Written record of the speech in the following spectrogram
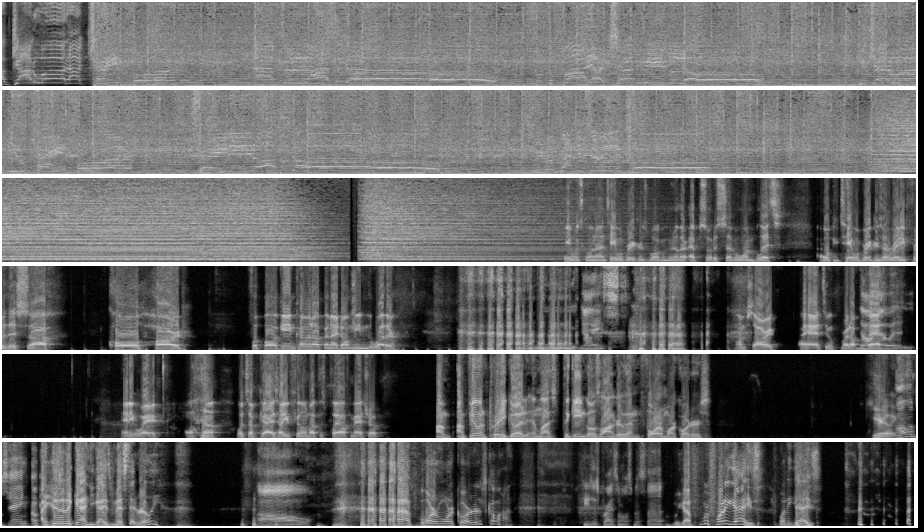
I got what I came for Hey, what's going on, table breakers? Welcome to another episode of 7 1 Blitz. I hope you table breakers are ready for this uh, cold, hard football game coming up, and I don't mean the weather. Ooh, nice. I'm sorry. I had to right off the No, bat. that was Anyway, uh, what's up, guys? How you feeling about this playoff matchup? I'm I'm feeling pretty good unless the game goes longer than four or more quarters. Here. Really? All I'm saying, okay. I did it again. You guys missed it, really? Oh, four more quarters? Come on. Jesus Christ! Almost missed that. We got we're funny guys. Funny guys.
